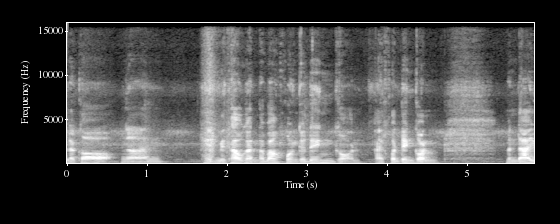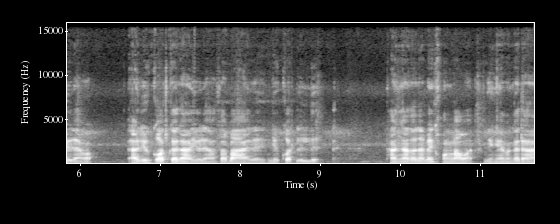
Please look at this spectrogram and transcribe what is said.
แล้วก็งานเห็นไม่เท่ากัน ถ้าบางคนก็เด้งก่อน ไอคนเด้งก่อนมันได้อยู่แล้วอนิ้วกดก็ได้อยู่แล้วสบายเลย นิ้วกดเรื่อยๆ ถ้างานตัวนั้นเป็นของเราอะยังไงมันก็ได้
